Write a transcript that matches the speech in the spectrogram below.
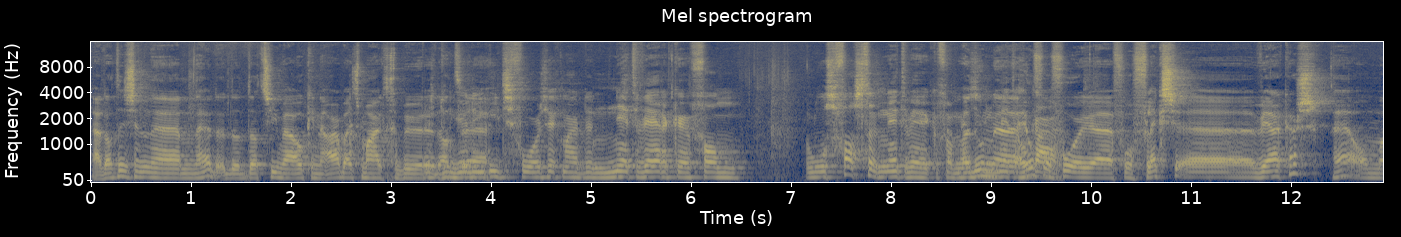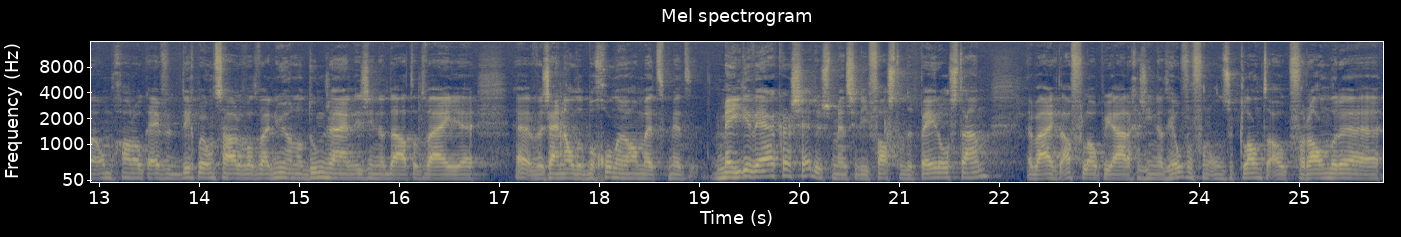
Nou, dat, is een, uh, dat, dat, zien we ook in de arbeidsmarkt gebeuren. Dus doen dat, jullie iets voor zeg maar, de netwerken van losvaste netwerken van mensen We doen heel veel voor, uh, voor flexwerkers. Uh, om, om gewoon ook even dicht bij ons te houden. Wat wij nu aan het doen zijn, is inderdaad dat wij... We zijn altijd begonnen al met, met medewerkers. Hè, dus mensen die vast op de payroll staan. We hebben eigenlijk de afgelopen jaren gezien dat heel veel van onze klanten ook veranderen.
